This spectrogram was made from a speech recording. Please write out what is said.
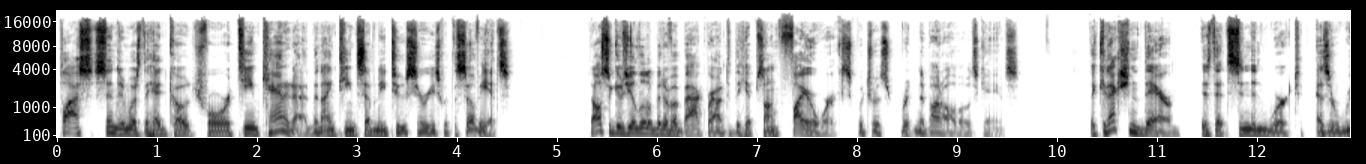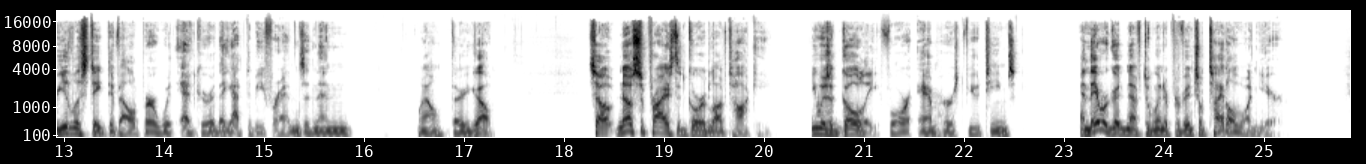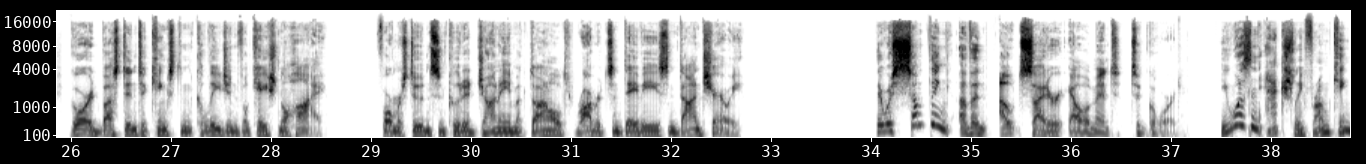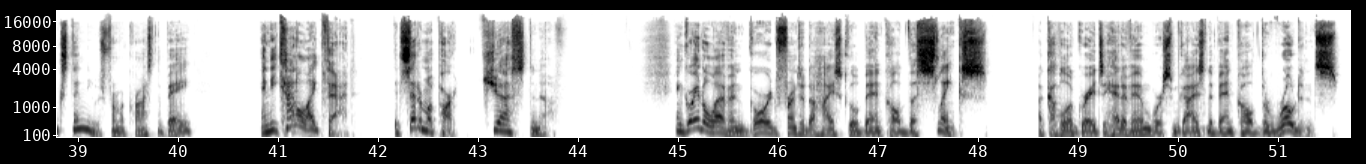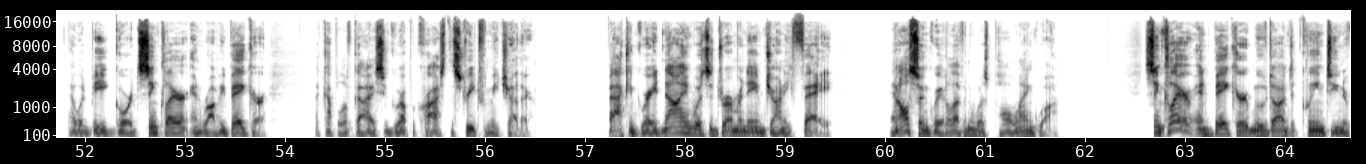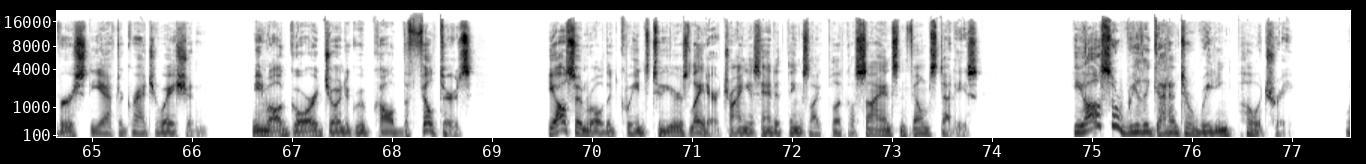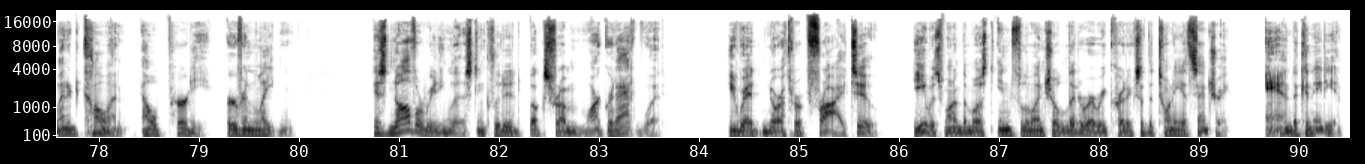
Plus, Sinden was the head coach for Team Canada, in the 1972 series with the Soviets. It also gives you a little bit of a background to the hip song Fireworks, which was written about all those games. The connection there is that Sinden worked as a real estate developer with Edgar. They got to be friends, and then, well, there you go. So, no surprise that Gord loved hockey. He was a goalie for Amherst View teams, and they were good enough to win a provincial title one year. Gord bust into Kingston Collegiate Vocational High. Former students included John A. Robertson Davies, and Don Cherry. There was something of an outsider element to Gord. He wasn't actually from Kingston, he was from across the bay, and he kind of liked that. It set him apart just enough. In grade 11, Gord fronted a high school band called the Slinks. A couple of grades ahead of him were some guys in a band called the Rodents. That would be Gord Sinclair and Robbie Baker, a couple of guys who grew up across the street from each other. Back in grade 9 was a drummer named Johnny Fay, and also in grade 11 was Paul Langlois. Sinclair and Baker moved on to Queen's University after graduation. Meanwhile, Gord joined a group called the Filters. He also enrolled at Queen's two years later, trying his hand at things like political science and film studies. He also really got into reading poetry. Leonard Cohen, Al Purdy, Irving Layton. His novel reading list included books from Margaret Atwood, he read Northrop Frye, too. He was one of the most influential literary critics of the 20th century, and a Canadian.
